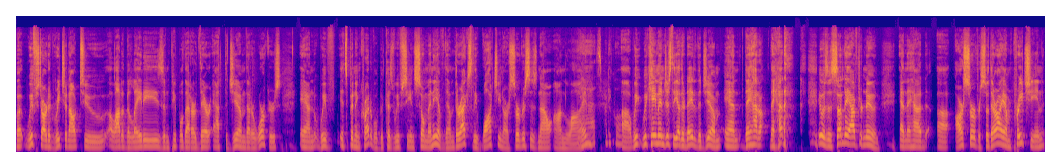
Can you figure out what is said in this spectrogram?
But we've started reaching out to a lot of the ladies and people that are there at the gym that are workers, and we've it's been incredible because we've seen so many of them. They're actually watching our services now online. Yeah, that's pretty cool. Uh, we we came in just the other day to the gym, and they had a, they had it was a Sunday afternoon, and they had uh, our service. So there I am preaching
